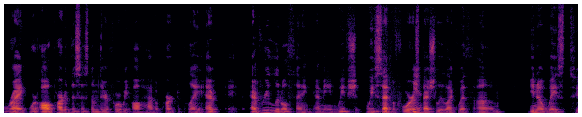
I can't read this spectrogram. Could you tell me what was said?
right. We're all part of the system, therefore we all have a part to play. Every, every little thing. I mean, we've sh- we've said before, Yeah. especially like with um, you know, ways to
